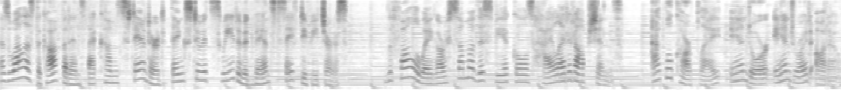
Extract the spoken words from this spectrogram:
as well as the confidence that comes standard thanks to its suite of advanced safety features. The following are some of this vehicle's highlighted options. Apple CarPlay and or Android Auto,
